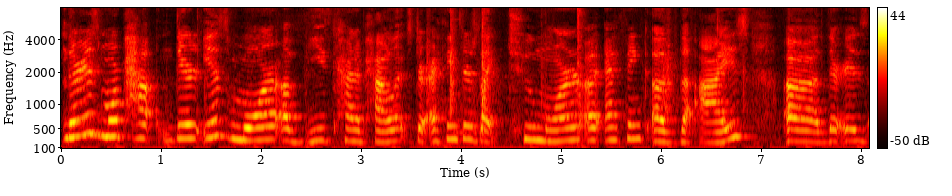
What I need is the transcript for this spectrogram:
there is more there is more of these kind of palettes. There I think there's like two more uh, I think of the eyes. Uh, there is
